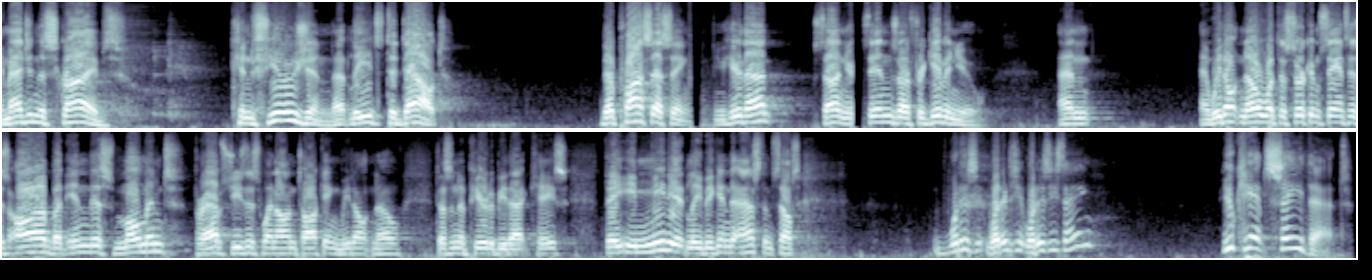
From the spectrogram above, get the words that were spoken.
Imagine the scribes. Confusion that leads to doubt they're processing. You hear that? Son, your sins are forgiven you. And and we don't know what the circumstances are, but in this moment, perhaps Jesus went on talking, we don't know. Doesn't appear to be that case. They immediately begin to ask themselves, what is, it, what, is he, what is he saying? You can't say that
